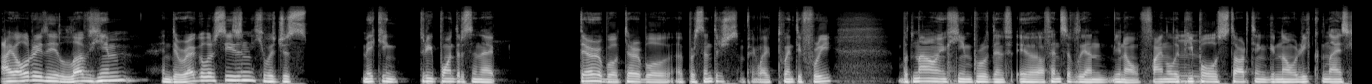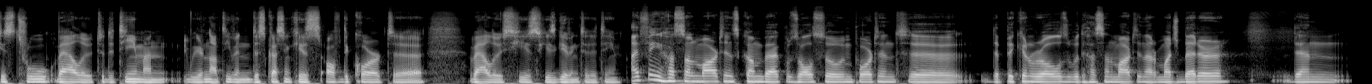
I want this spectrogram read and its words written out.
I already loved him in the regular season. He was just making three pointers in a terrible, terrible uh, percentage, something like twenty three. But now he improved in, uh, offensively, and you know, finally, people starting you know recognize his true value to the team, and we're not even discussing his off the court uh, values he's he's giving to the team. I think Hassan Martin's comeback was also important. Uh, the pick and rolls with Hassan Martin are much better than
